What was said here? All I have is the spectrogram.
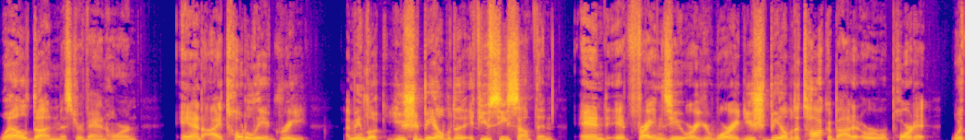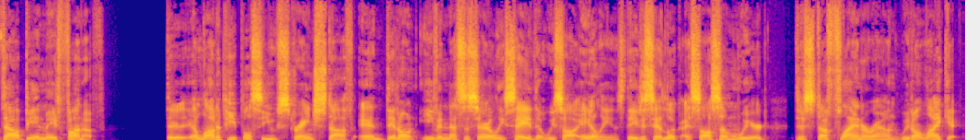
Well done, Mr. Van Horn. And I totally agree. I mean, look, you should be able to, if you see something and it frightens you or you're worried, you should be able to talk about it or report it without being made fun of. There, a lot of people see strange stuff and they don't even necessarily say that we saw aliens. They just say, look, I saw something weird. There's stuff flying around. We don't like it.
